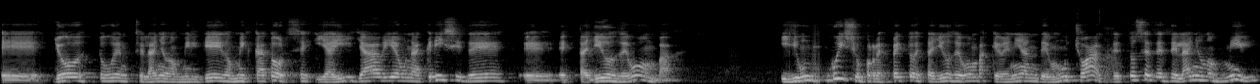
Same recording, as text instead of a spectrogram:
Eh, yo estuve entre el año 2010 y 2014 y ahí ya había una crisis de eh, estallidos de bombas y un juicio por respecto de estallidos de bombas que venían de mucho antes. Entonces, desde el año 2000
